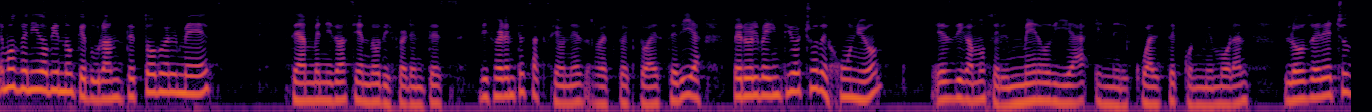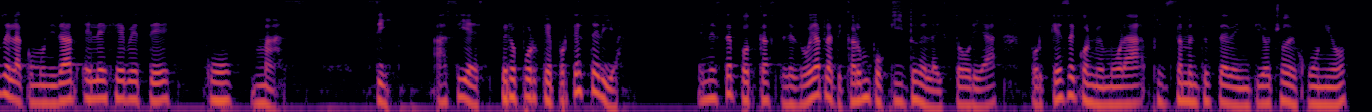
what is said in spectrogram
hemos venido viendo que durante todo el mes se han venido haciendo diferentes, diferentes acciones respecto a este día. Pero el 28 de junio es, digamos, el mero día en el cual se conmemoran los derechos de la comunidad LGBTQ. Sí, así es. ¿Pero por qué? ¿Por qué este día? En este podcast les voy a platicar un poquito de la historia, por qué se conmemora precisamente este 28 de junio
